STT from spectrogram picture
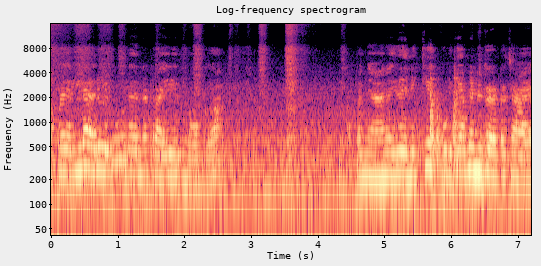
അപ്പോൾ എല്ലാവരും ഇതുപോലെ തന്നെ ട്രൈ ചെയ്ത് നോക്കുക. അപ്പം ഞാൻ ഇത് എനിക്ക് കുടിക്കാൻ വേണ്ടിയിട്ട് കേട്ടോ ചായ.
